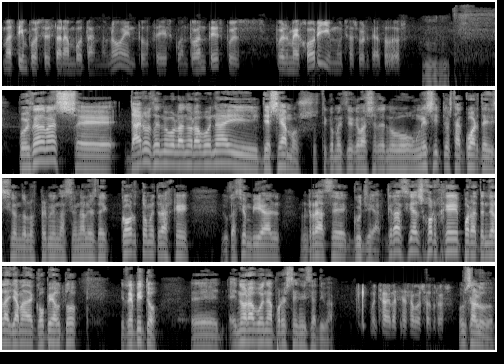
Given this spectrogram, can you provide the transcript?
más tiempo se estarán votando no entonces cuanto antes pues pues mejor y mucha suerte a todos pues nada más eh, daros de nuevo la enhorabuena y deseamos estoy convencido que va a ser de nuevo un éxito esta cuarta edición de los premios nacionales de cortometraje educación vial Race Gullear gracias Jorge por atender la llamada de Copia Auto y repito eh, enhorabuena por esta iniciativa Muchas gracias a vosotros. Un saludo.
